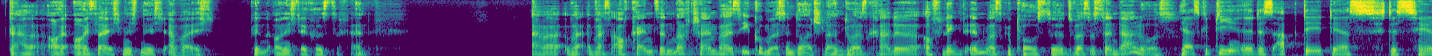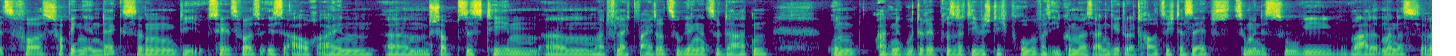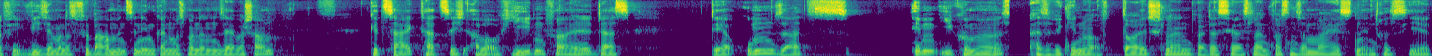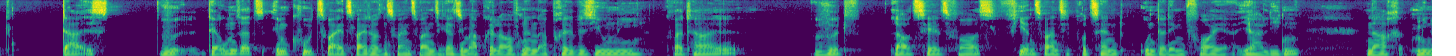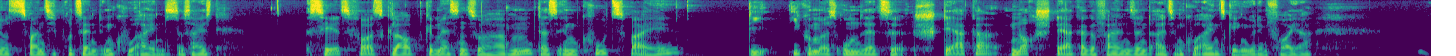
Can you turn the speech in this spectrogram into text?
Da äu äußere ich mich nicht, aber ich bin auch nicht der größte Fan. Aber wa- was auch keinen Sinn macht, scheinbar ist E-Commerce in Deutschland. Du hast gerade auf LinkedIn was gepostet. Was ist denn da los? Ja, es gibt die, äh, das Update des, des Salesforce Shopping Index. Ähm, Die Salesforce ist auch ein ähm, Shop-System, ähm, hat vielleicht weitere Zugänge zu Daten und hat eine gute repräsentative Stichprobe, was E-Commerce angeht, oder traut sich das selbst zumindest zu. Wie wartet man das oder wie, sehr man das für bare Münze nehmen kann, muss man dann selber schauen. Gezeigt hat sich aber auf jeden Fall, dass der Umsatz im E-Commerce, also wir gehen nur auf Deutschland, weil das ja das Land, was uns am meisten interessiert. Da ist der Umsatz im Q2 2022, also im abgelaufenen April bis Juni Quartal, wird laut Salesforce 24 Prozent unter dem Vorjahr liegen, nach minus 20 Prozent im Q1. Das heißt, Salesforce glaubt gemessen zu haben, dass im Q2 die E-Commerce-Umsätze stärker, noch stärker gefallen sind als im Q1 gegenüber dem Vorjahr.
